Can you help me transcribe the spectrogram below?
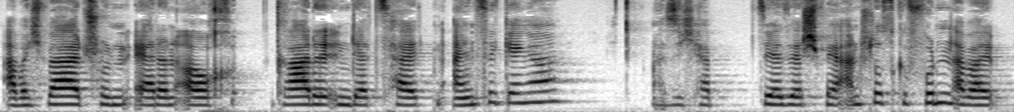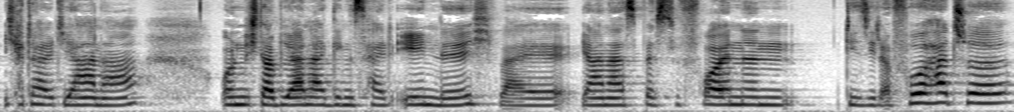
Aber ich war halt schon eher dann auch gerade in der Zeit ein Einzelgänger. Also ich habe sehr, sehr schwer Anschluss gefunden, aber ich hatte halt Jana. Und ich glaube, Jana ging es halt ähnlich, weil Janas beste Freundin, die sie davor hatte,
